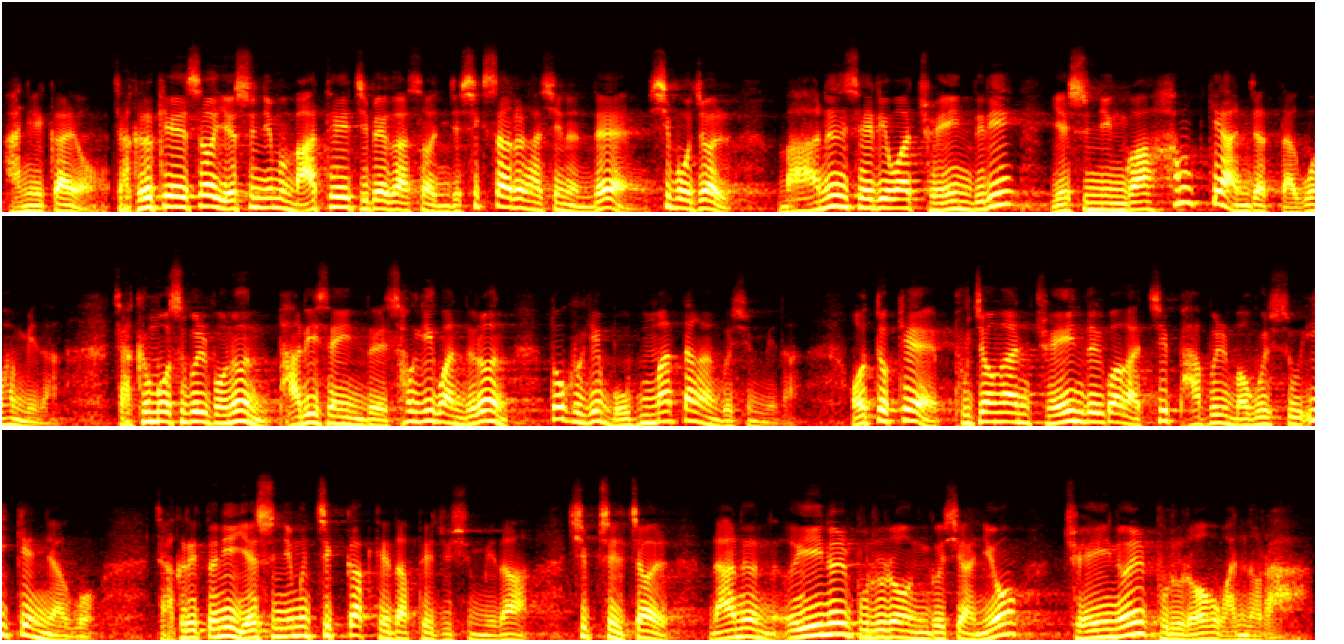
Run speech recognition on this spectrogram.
아닐까요? 자, 그렇게 해서 예수님은 마태의 집에 가서 이제 식사를 하시는데 15절 많은 세리와 죄인들이 예수님과 함께 앉았다고 합니다. 자, 그 모습을 보는 바리새인들, 서기관들은 또 그게 못마땅한 것입니다. 어떻게 부정한 죄인들과 같이 밥을 먹을 수 있겠냐고. 자, 그랬더니 예수님은 즉각 대답해 주십니다. 17절, 나는 의인을 부르러 온 것이 아니요 죄인을 부르러 왔노라.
